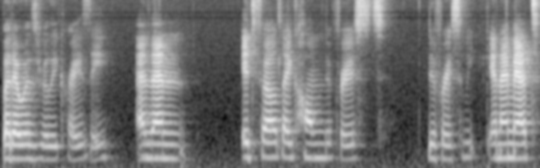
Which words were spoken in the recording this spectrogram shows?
But it was really crazy. And then it felt like home the first the first week. And I met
